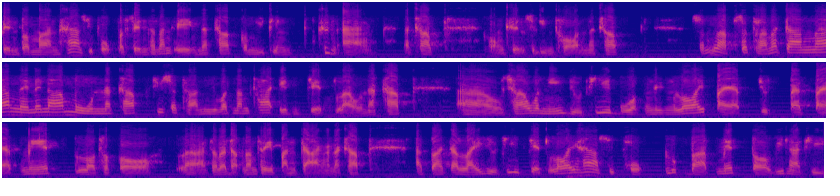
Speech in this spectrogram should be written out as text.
เป็นประมาณ56เปอร์เซ็นต์เท่านั้นเองนะครับ ก็มีเพียงครึ่งอ่างนะครับ ของเขื่อนสิรินธรนะครับสำหรับสถานการณ์น้ำในแม่น้ำมูลนะครับ ที่สถานีวัดน้ำท่า M7 เรานะครับอ่าเช้าวันนี้อยู่ที่บวก 108.88 เมตรลทกอาจากระดับน้ำทะเลปานกลางนะครับ อัตราการไหลอยู่ที่ 756 ลูกบาศก์เมตรต่อวินาที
